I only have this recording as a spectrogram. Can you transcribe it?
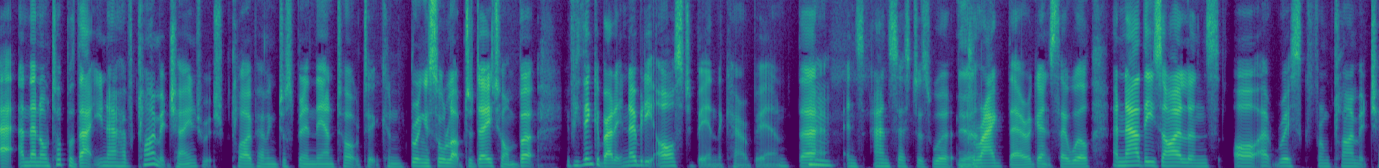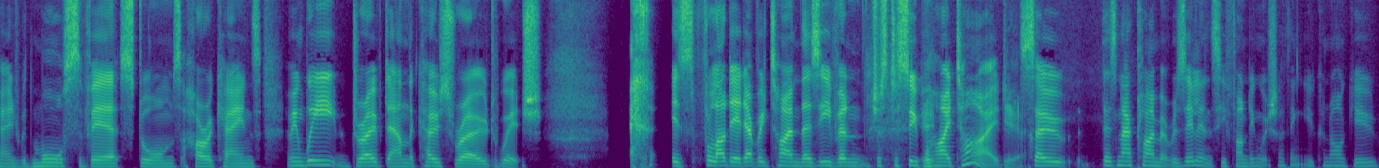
A- And then on top of that, you now have climate change, which Clive, having just been in the Antarctic, can bring us all up to date on. But if you think about it, nobody asked to be in the Caribbean. Their hmm. ans- ancestors were Yeah. dragged there against their will. And now these islands are at risk from climate change with more severe storms, hurricanes. I mean, we drove down the coast road, which is flooded every time there's even just a super It- high tide. yeah. So there's now climate resiliency funding, which I think you can argue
